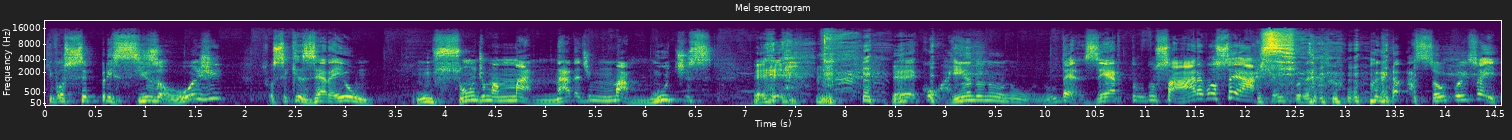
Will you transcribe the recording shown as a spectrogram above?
que você precisa hoje, se você quiser aí um, um som de uma manada de mamutes é, é, correndo no, no- no deserto do Saara, você acha, hein, crânio? Uma gravação com isso aí.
